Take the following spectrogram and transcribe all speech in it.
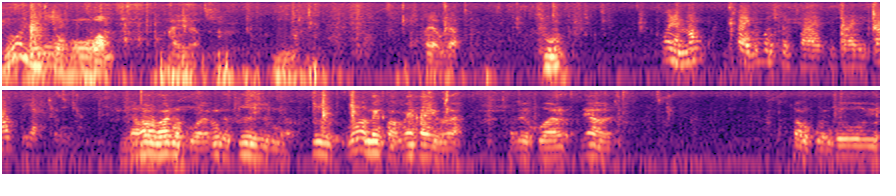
โอ้ยมันตัวหัวไข่แล้วไข่เอาแล้วเมื่อนั้นมันใส่ก็บ่สบายสบายดีเจ้าเปียกแล้วเขาร้อนหัวมันก็คืออยู่เนาะคือว่าไม่กล่องไม่ใครเหรอเอาไปหัวแล้วต้องโกนดูอยู่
